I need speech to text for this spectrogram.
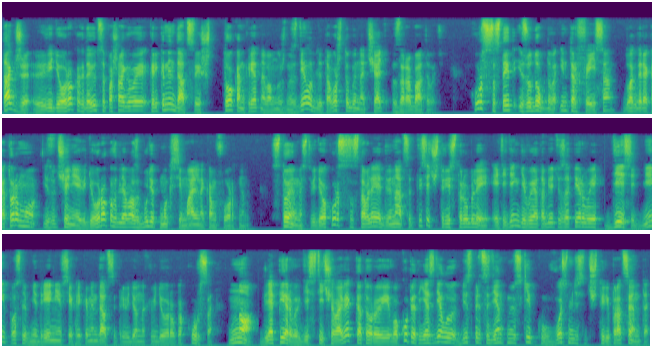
Также в видеоуроках даются пошаговые рекомендации, что конкретно вам нужно сделать для того, чтобы начать зарабатывать. Курс состоит из удобного интерфейса, благодаря которому изучение видеоуроков для вас будет максимально комфортным. Стоимость видеокурса составляет 12 300 рублей. Эти деньги вы отобьете за первые 10 дней после внедрения всех рекомендаций, приведенных в видеоуроках курса. Но для первых 10 человек, которые его купят, я сделаю беспрецедентную скидку в 84%.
